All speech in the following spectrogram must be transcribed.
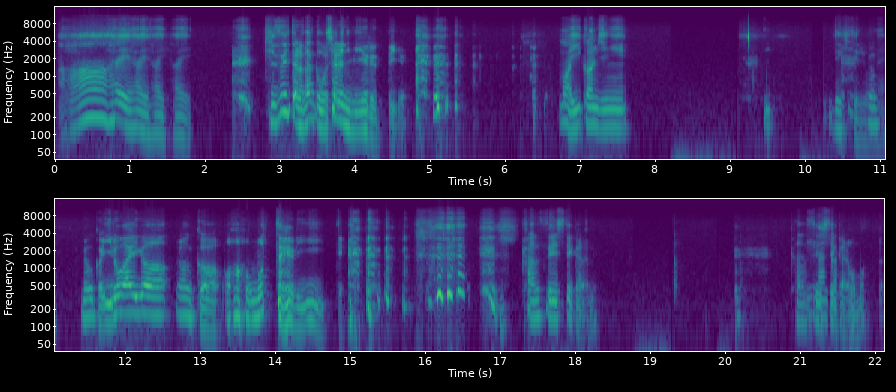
ああ、はいはいはいはい。気づいたらなんかおしゃれに見えるっていう。まあ、いい感じにできてるよね。なんか色合いがなんか、あ、思ったよりいいって。完成してからね。完成してから思った。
